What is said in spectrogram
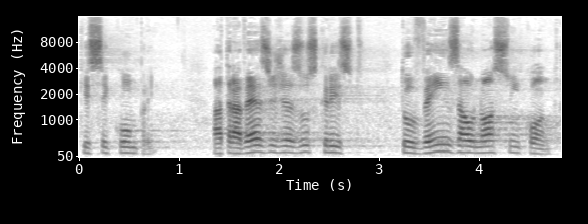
que se cumprem. Através de Jesus Cristo, tu vens ao nosso encontro,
